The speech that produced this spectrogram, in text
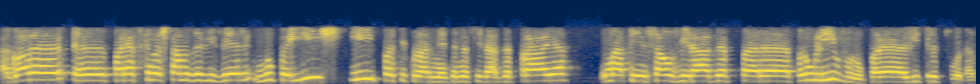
agora eh, parece que nós estamos a viver no país e particularmente na cidade da praia uma atenção virada para, para o livro, para a literatura.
